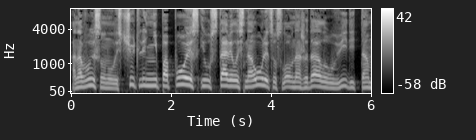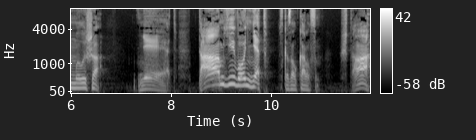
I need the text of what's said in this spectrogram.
Она высунулась чуть ли не по пояс и уставилась на улицу, словно ожидала увидеть там малыша. — Нет, там его нет, — сказал Карлсон. — Что,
